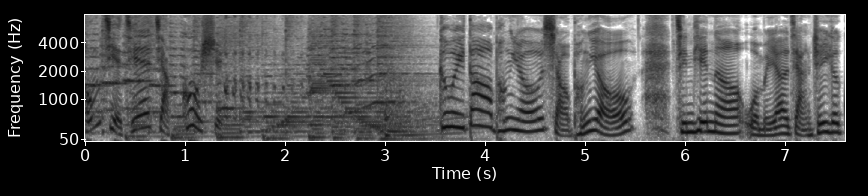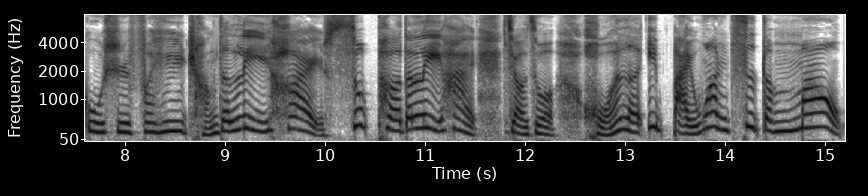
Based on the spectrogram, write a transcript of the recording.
童姐姐讲故事。各位大朋友、小朋友，今天呢，我们要讲这个故事，非常的厉害，super 的厉害，叫做《活了一百万次的猫》。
